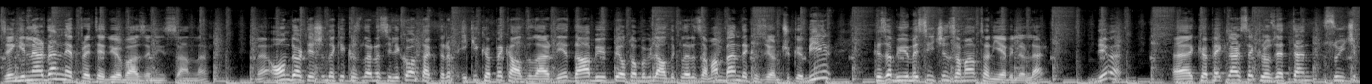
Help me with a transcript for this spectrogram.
Zenginlerden nefret ediyor bazen insanlar. Ve 14 yaşındaki kızlarına silikon taktırıp iki köpek aldılar diye daha büyük bir otomobil aldıkları zaman ben de kızıyorum. Çünkü bir, kıza büyümesi için zaman tanıyabilirler. Değil mi? Ee, köpeklerse klozetten su içip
